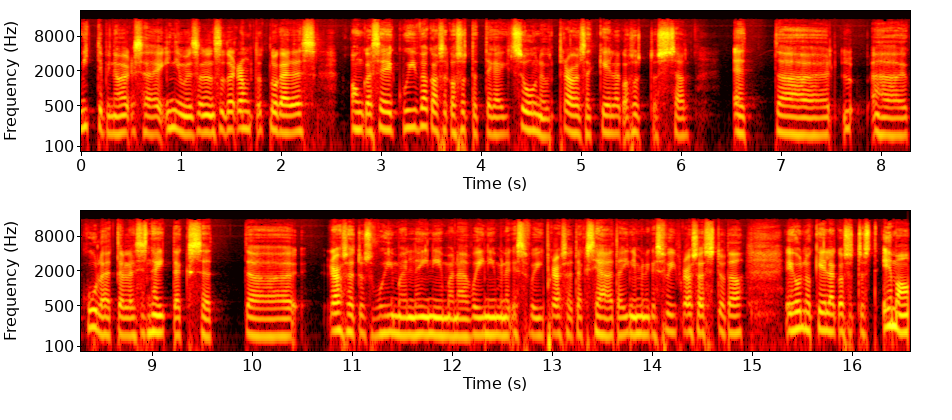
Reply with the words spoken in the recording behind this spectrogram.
mittebinaarse inimesena seda raamatut lugedes, on ka see, kui väga sa kasutad tegelikult sooneutraalset keelekasutust seal. et äh, kuulajatele siis näiteks, et äh, rasedusvõimeline inimene või inimene, kes võib rasedaks jääda, inimene, kes võib rasestuda, ei olnud keelekasutust ema,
